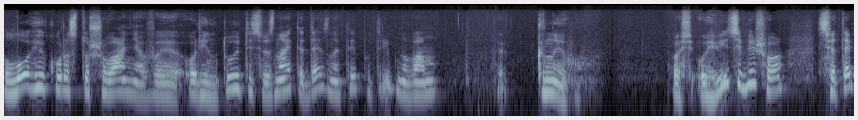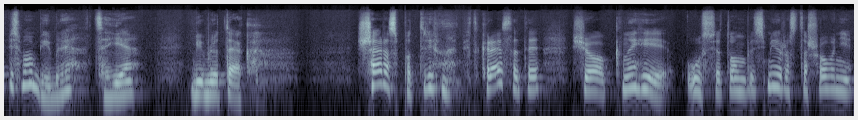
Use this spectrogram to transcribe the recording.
логіку розташування, ви орієнтуєтесь, ви знаєте, де знайти потрібну вам книгу. Ось уявіть собі, що святе письмо Біблія це є бібліотека. Ще раз потрібно підкреслити, що книги у Святому Письмі розташовані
